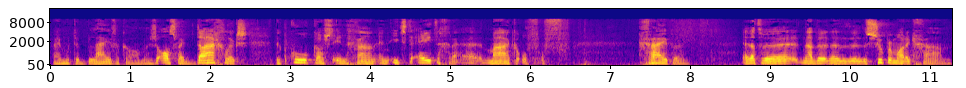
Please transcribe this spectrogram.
Wij moeten blijven komen. Zoals wij dagelijks de koelkast ingaan en iets te eten eh, maken of, of grijpen. En dat we naar de, naar de, supermarkt gaan,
